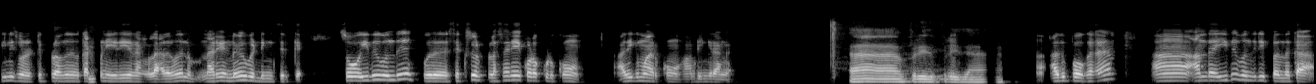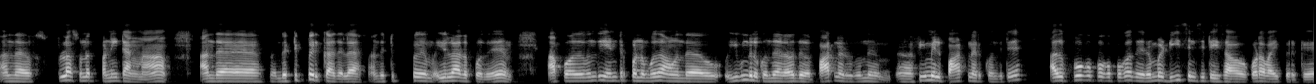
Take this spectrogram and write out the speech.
பீனிஸோட டிப்ல வந்து கட் பண்ணி எறியறாங்களா அது வந்து நிறைய நர்வ் வெண்டிங்ஸ் இருக்கு. சோ இது வந்து ஒரு செக்ஸுவல் ப்ளஸரே கூட கொடுக்கும் அதிகமா இருக்கும் அப்படிங்கிறாங்க. புரியுது புரியுது. அது போக ஆஹ் அந்த இது வந்துட்டு இப்ப அந்த க- அந்த ஃபுல்லா சொன்னது பண்ணிட்டாங்கன்னா அந்த அந்த டிப் இருக்காதுல்ல? அந்த டிப் இல்லாத போது அப்போ அது வந்து என்டர் பண்ணும்போது அவங்க அந்த இவங்களுக்கு வந்து அதாவது பார்ட்னருக்கு வந்து ஃபீமேல் பார்ட்னருக்கு வந்துட்டு அது போக போக போக அது ரொம்ப டீசென்சிட்டைஸ் ஆக கூட வாய்ப்பு இருக்கு.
